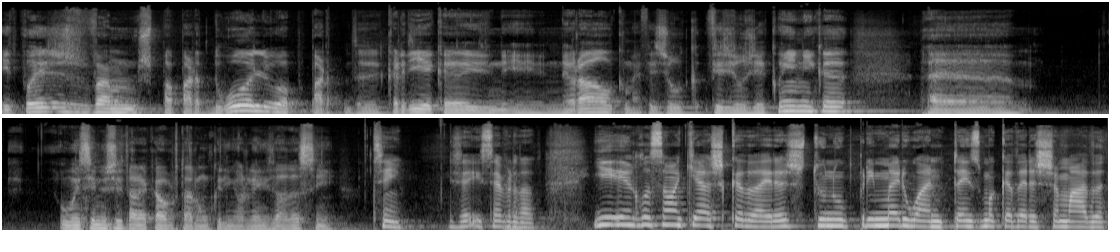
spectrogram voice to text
e depois vamos para a parte do olho, ou para a parte de cardíaca e, e neural, como é fisiologia clínica. Uh, o ensino universitário acaba por estar um bocadinho organizado assim. Sim, isso é, isso é, verdade. E em relação aqui às cadeiras, tu no primeiro ano tens uma cadeira chamada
